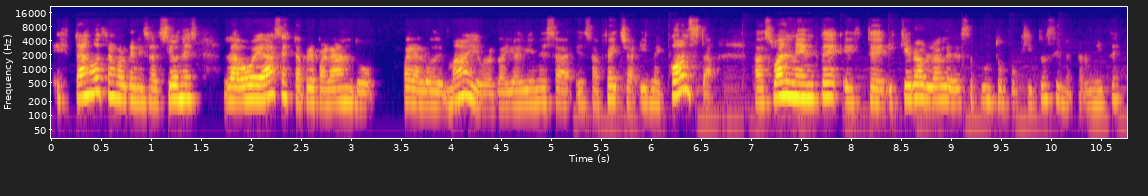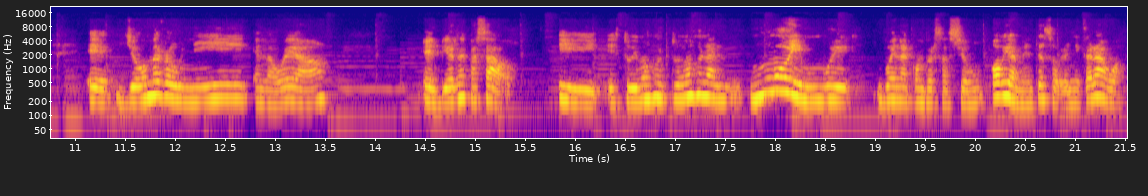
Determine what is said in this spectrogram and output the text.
están otras organizaciones, la OEA se está preparando para lo de mayo, ¿verdad? Ya viene esa, esa fecha y me consta, casualmente, este, y quiero hablarle de ese punto un poquito, si me permite, eh, yo me reuní en la OEA el viernes pasado y estuvimos, tuvimos una muy, muy buena conversación, obviamente, sobre Nicaragua.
